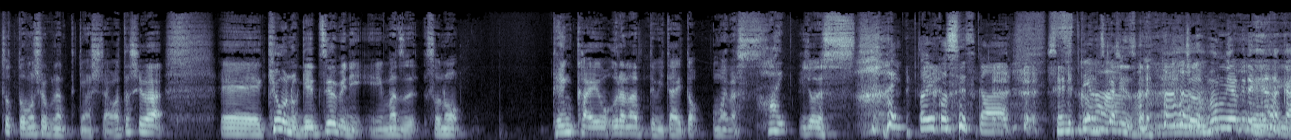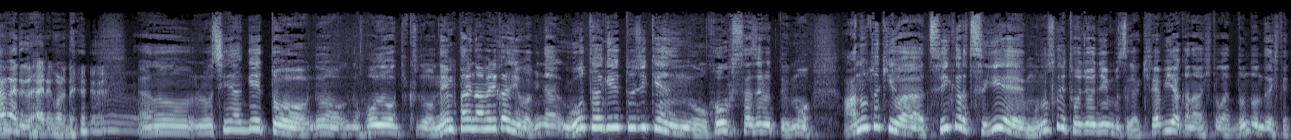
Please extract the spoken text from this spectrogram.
ちょっと面白くなってきました。私は、えー、今日の月曜日に、まずその展開を占ってみたいと思います。はい。以上です。はい。ということですか？戦略が難しいですかね。ちょっと文脈で皆さん考えてくださいね、これで。あの、ロシアゲートの報道を聞くと、年配のアメリカ人はみんなウォーターゲート事件を彷彿させるっていう、もう、あの時は次から次へものすごい登場人物がきらびやかな人がどんどん出てきて、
